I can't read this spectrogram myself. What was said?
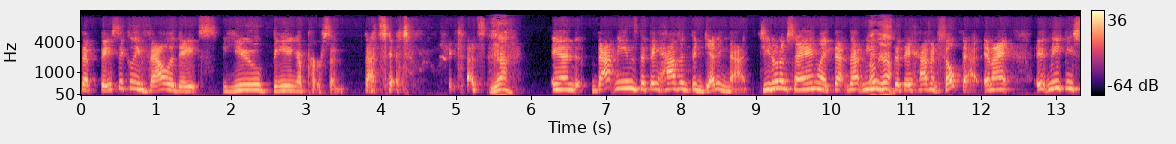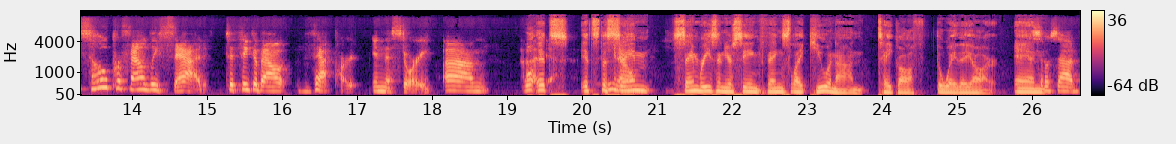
that basically validates you being a person. That's it. like that's Yeah. and that means that they haven't been getting that. Do you know what I'm saying? Like that that means yeah. that they haven't felt that. And I it made me so profoundly sad to think about that part in this story. Um Well, it's it's the you know. same same reason you're seeing things like QAnon take off the way they are. And so sad.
